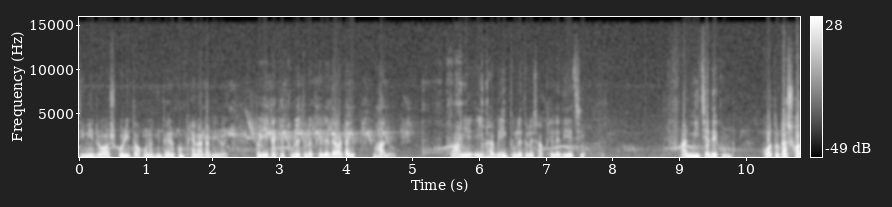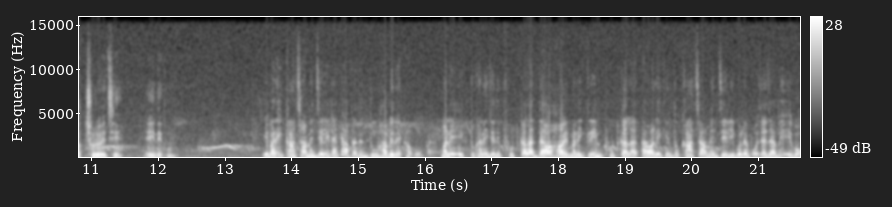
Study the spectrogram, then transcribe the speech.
চিনির রস করি, তখনও কিন্তু এরকম ফেনাটা বেরোয়। তো এটাকে তুলে তুলে ফেলে দেওয়াটাই ভালো। তো আমি এইভাবেই তুলে তুলে সব ফেলে দিয়েছি। আর নিচে দেখুন কতটা স্বচ্ছ রয়েছে। এই দেখুন। এবার এই কাঁচা আমের জেলিটাকে আপনাদের দুভাবে দেখাবো। মানে একটুখানি যদি ফুড কালার দেওয়া হয় মানে গ্রিন ফুড কালার তাহলে কিন্তু কাঁচা আমের জেলি বলে বোঝা যাবে এবং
